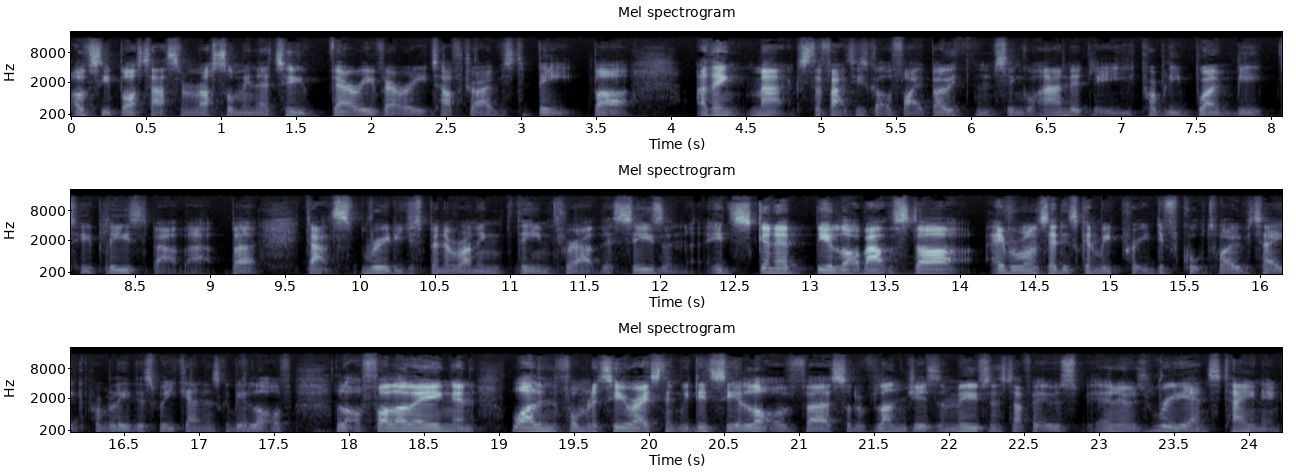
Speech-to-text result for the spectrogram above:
obviously Bottas and Russell. I mean, they're two very, very tough drivers to beat, but I think Max, the fact he's got to fight both of them single handedly, he probably won't be too pleased about that. But that's really just been a running theme throughout this season. It's going to be a lot about the start. Everyone said it's going to be pretty difficult to overtake. Probably this weekend there's going to be a lot of a lot of following. And while in the Formula Two race, I think we did see a lot of uh, sort of lunges and moves and stuff. It was and it was really entertaining.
